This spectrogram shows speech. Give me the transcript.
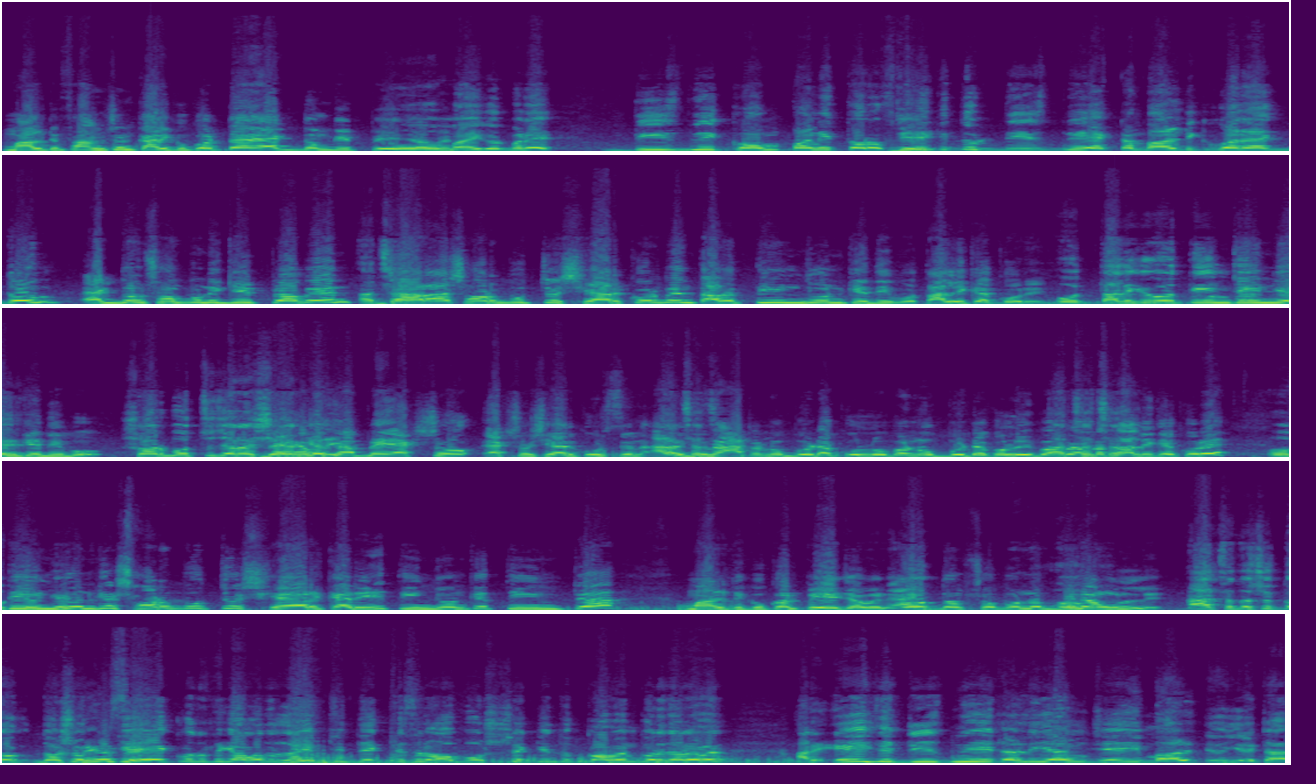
মাল্টি ফাংশন কারি কুকারটা একদম গিফট পেয়ে ও মাই গড মানে ডিজনি কোম্পানির তরফ থেকে কিন্তু ডিজনি একটা মাল্টি কুকার একদম। একদম সম্পূর্ণ গিফট পাবেন। আচ্ছা। যারা সর্বোচ্চ শেয়ার করবেন তাদের তিনজনকে দিব তালিকা করে। ও তালিকা করে তিন তিনজনকে দিব। সর্বোচ্চ যারা শেয়ার করে আপনি একশো একশো শেয়ার করছেন আরেকজনে আচ্ছা। আটানব্বইটা করল বা নব্বইটা করল এইভাবে আচ্ছা, আমরা আচ্ছা। তালিকা করে তিনজনকে সর্বোচ্চ শেয়ারকারী তিনজনকে তিনটা মাল্টি কুকার পেয়ে যাবেন একদম সম্পূর্ণ বিনামূল্যে। আচ্ছা দর্শক দর্শক? কে কোথা থেকে আমাদের লাইভটি দেখতেছেন অবশ্যই কিন্তু কমেন্ট করে জানাবেন। আর এই যে ডিজনি ইটালিয়ান যেই মাল্টি এটা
